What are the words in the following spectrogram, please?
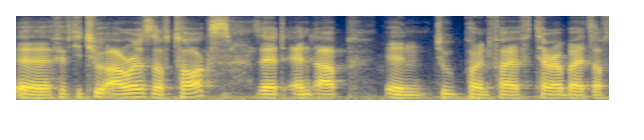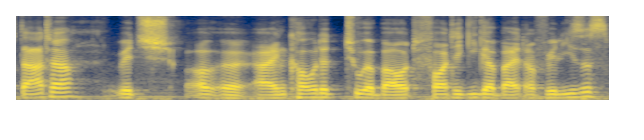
uh, 52 hours of talks that end up in 2.5 terabytes of data, which uh, are encoded to about 40 gigabyte of releases.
